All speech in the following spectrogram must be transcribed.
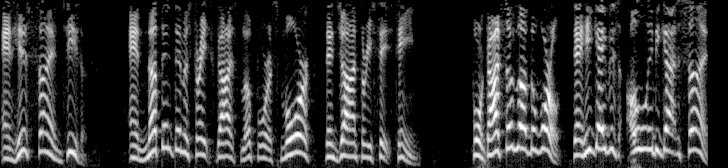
and His Son, Jesus. And nothing demonstrates God's love for us more than John 3.16. For God so loved the world that He gave His only begotten Son,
